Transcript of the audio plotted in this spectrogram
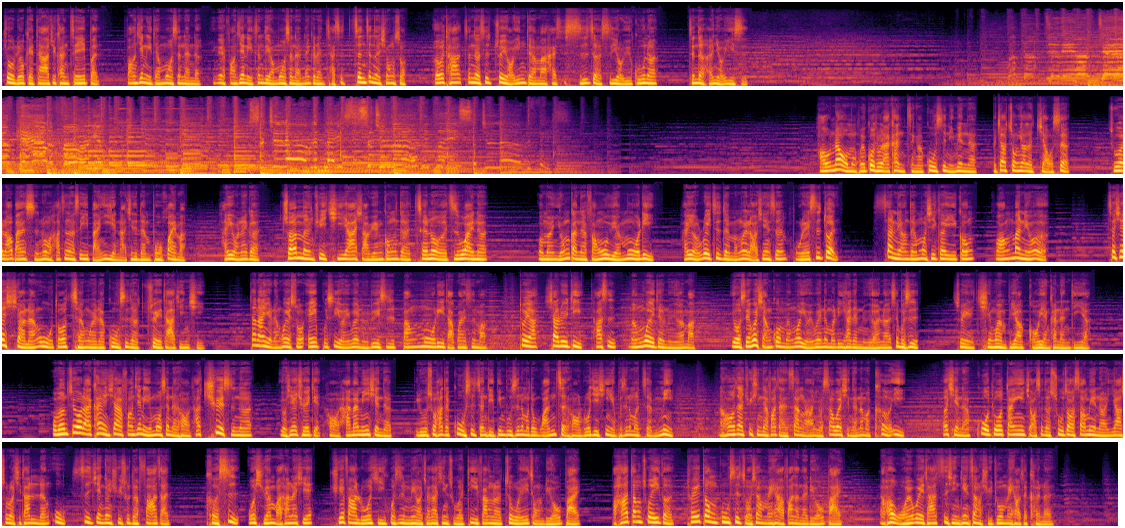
就留给大家去看这一本《房间里的陌生人》了。因为房间里真的有陌生人，那个人才是真正的凶手。而他真的是罪有应得吗？还是死者死有余辜呢？真的很有意思。好，那我们回过头来看整个故事里面呢，比较重要的角色，除了老板史诺，他真的是一板一眼呐，其实人不坏嘛。还有那个专门去欺压小员工的车诺尔之外呢，我们勇敢的防务员茉莉，还有睿智的门卫老先生普雷斯顿，善良的墨西哥移工黄曼纽尔，这些小人物都成为了故事的最大惊奇。当然，有人会说，哎，不是有一位女律师帮茉莉打官司吗？对啊，夏绿蒂她是门卫的女儿嘛，有谁会想过门卫有一位那么厉害的女儿呢？是不是？所以千万不要狗眼看人低啊！我们最后来看一下房间里的陌生人哈，他确实呢有些缺点哦，还蛮明显的，比如说他的故事整体并不是那么的完整哈，逻辑性也不是那么缜密，然后在剧情的发展上啊，有稍微显得那么刻意，而且呢过多单一角色的塑造上面呢，压缩了其他人物、事件跟叙述的发展。可是，我喜欢把他那些缺乏逻辑或是没有交代清楚的地方呢，作为一种留白，把它当做一个推动故事走向美好发展的留白，然后我会为它自行添上许多美好的可能。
